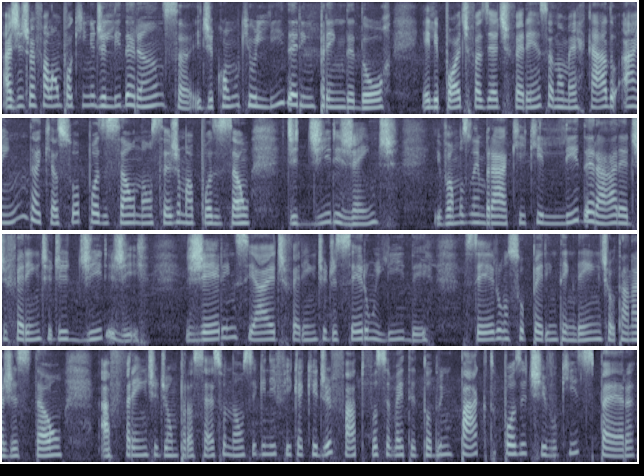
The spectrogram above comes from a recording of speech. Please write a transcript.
A gente vai falar um pouquinho de liderança e de como que o líder empreendedor ele pode fazer a diferença no mercado, ainda que a sua posição não seja uma posição de dirigente. E vamos lembrar aqui que liderar é diferente de dirigir. Gerenciar é diferente de ser um líder. Ser um superintendente ou estar tá na gestão à frente de um processo não significa que de fato você vai ter todo o impacto positivo que espera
